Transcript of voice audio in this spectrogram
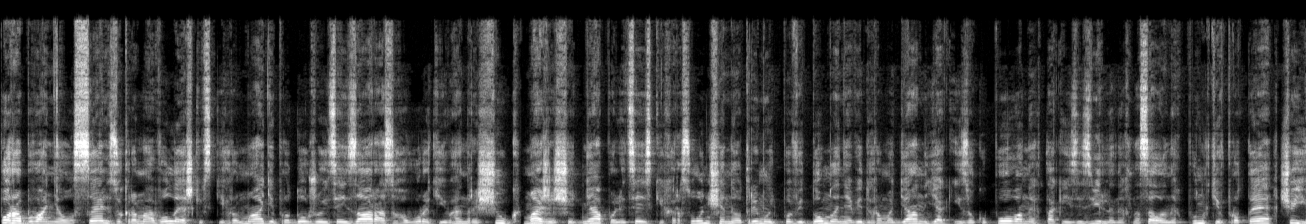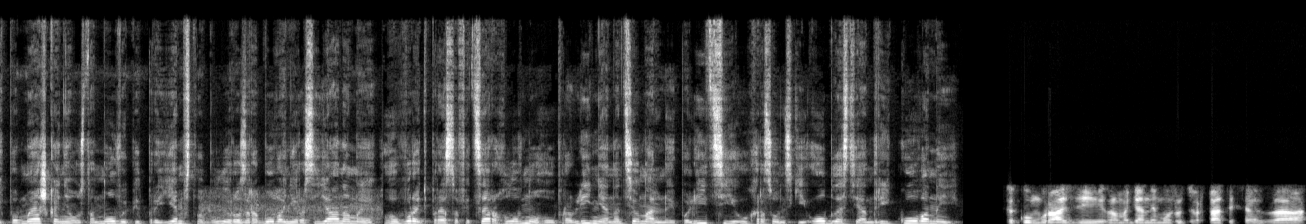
Пограбування осель, зокрема в Олешківській громаді, продовжується і зараз, говорить Євген Рещук. Майже щодня поліцейські Херсонщини отримують повідомлення від громадян як із окупованих, так і зі звільнених населених пунктів про те, що їх помешкання, установи, підприємства були розграбовані росіянами, говорить пресофіцер головного управління національної поліції у Херсонській області Андрій Кований. В такому разі громадяни можуть звертатися за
